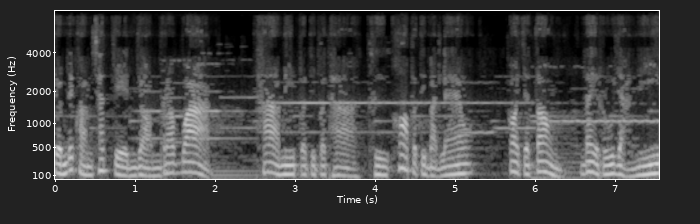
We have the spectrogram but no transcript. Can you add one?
จนได้ความชัดเจนยอมรับว่า ถ้ามีปฏิปทาคือข้อปฏิบัติแล้ว ก็จะต้องได้รู้อย่างนี้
